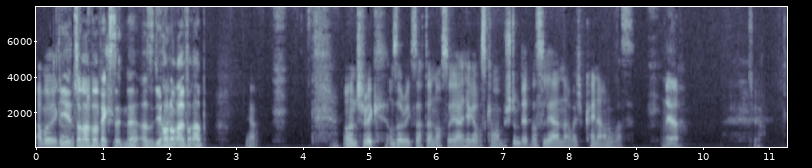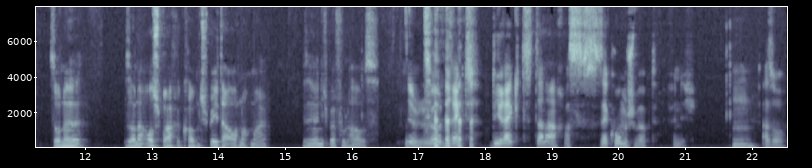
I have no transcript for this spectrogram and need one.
aber egal, Die jetzt auch einfach weg sind, ne? Also die hauen ja. auch einfach ab. Ja. Und Rick, unser Rick sagt dann noch so, ja, hier was kann man bestimmt etwas lernen, aber ich habe keine Ahnung was. Ja. Tja. So eine, so eine Aussprache kommt später auch nochmal. Wir sind ja nicht bei Full House. Ja, direkt, direkt danach, was sehr komisch wirkt, finde ich. Mhm. Also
